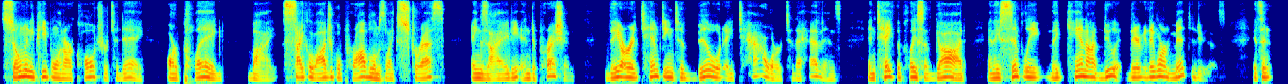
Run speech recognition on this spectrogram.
so many people in our culture today are plagued by psychological problems like stress anxiety, and depression. They are attempting to build a tower to the heavens and take the place of God, and they simply they cannot do it. They they weren't meant to do this. It's an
